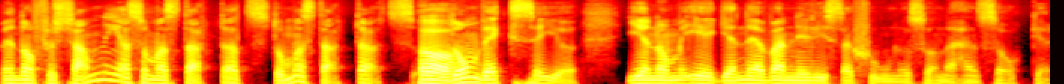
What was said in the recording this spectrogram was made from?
Men de församlingar som har startats, de har startats. Ja. Och de växer ju genom egen evangelisation och sådana här saker.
